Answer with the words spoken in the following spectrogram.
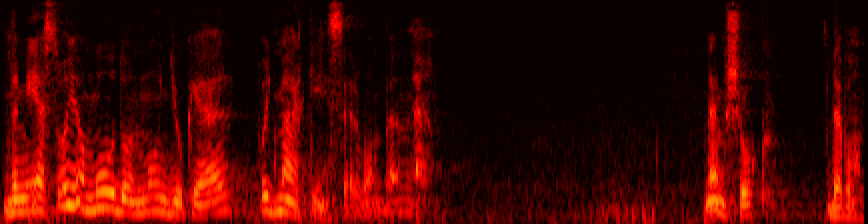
De mi ezt olyan módon mondjuk el, hogy már kényszer van benne. Nem sok, de van.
